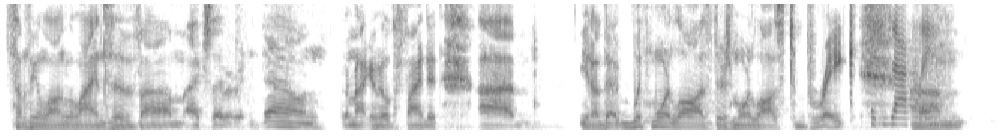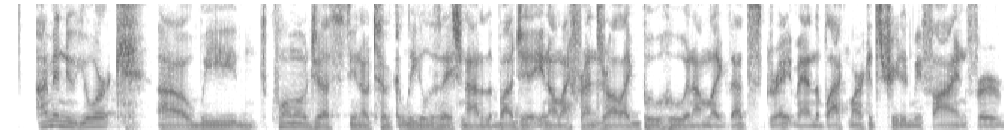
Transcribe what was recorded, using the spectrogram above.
something along the lines of um, actually i have it written down but i'm not going to be able to find it. Um, you know that with more laws there's more laws to break. Exactly. Um, I'm in New York. Uh, we Cuomo just you know took legalization out of the budget. You know, my friends are all like boo hoo, and I'm like, that's great, man. The black market's treated me fine for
